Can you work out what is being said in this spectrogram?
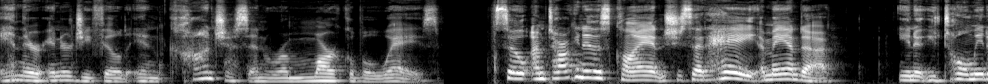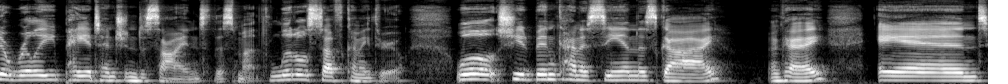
and their energy field in conscious and remarkable ways. So I'm talking to this client and she said, "Hey, Amanda, you know, you told me to really pay attention to signs this month. Little stuff coming through." Well, she had been kind of seeing this guy, okay? And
